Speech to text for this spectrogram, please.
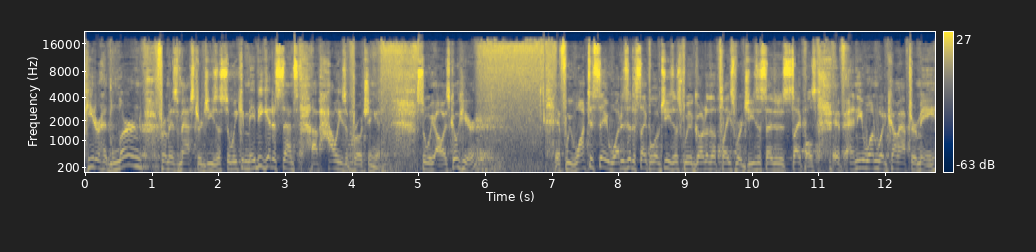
Peter had learned from his master Jesus so we can maybe get a sense of how he's approaching it. So we always go here. If we want to say, what is a disciple of Jesus, we go to the place where Jesus said to his disciples, if anyone would come after me,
